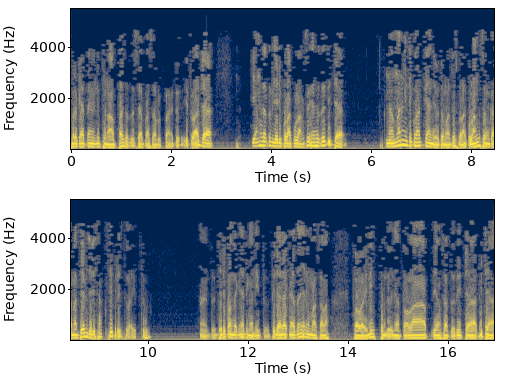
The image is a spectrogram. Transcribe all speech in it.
berkaitan ini Ibnu Abbas atau siapa saya lupa itu, itu ada yang satu menjadi pelaku langsung, yang satu tidak. Mana yang dikuatkan ya otomatis pelaku langsung karena dia menjadi saksi peristiwa itu. Nah, itu. Jadi konteksnya dengan itu. Tidak ada kaitannya dengan masalah bahwa ini bentuknya tolak, yang satu tidak, tidak,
